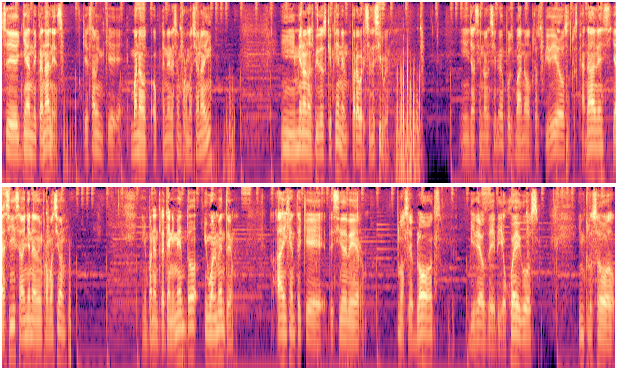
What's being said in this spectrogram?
se guían de canales que saben que van a obtener esa información ahí. Y miran los videos que tienen para ver si les sirve. Y ya si no les sirve, pues van a otros videos, otros canales. Y así se van llenando de información. Y para entretenimiento, igualmente. Hay gente que decide ver, no sé, blogs, videos de videojuegos, Incluso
